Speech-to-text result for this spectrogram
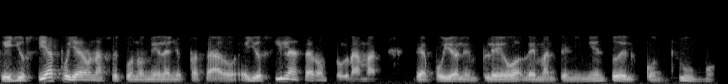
que ellos sí apoyaron a su economía el año pasado, ellos sí lanzaron programas de apoyo al empleo, de mantenimiento del consumo.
